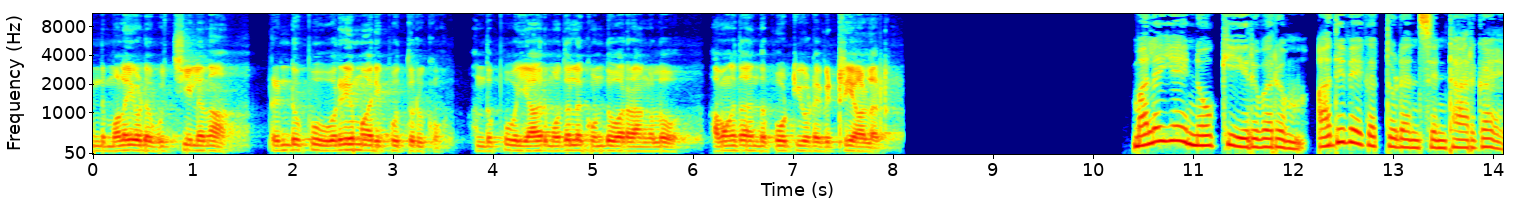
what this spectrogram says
இந்த மலையோட உச்சியில தான் ரெண்டு பூ ஒரே மாதிரி பூத்திருக்கும். அந்த பூவை யார் முதல்ல கொண்டு வர்றாங்களோ அவங்க தான் இந்த போட்டியோட வெற்றியாளர். மலையை நோக்கி இருவரும் அதிவேகத்துடன் சென்றார்கள்.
